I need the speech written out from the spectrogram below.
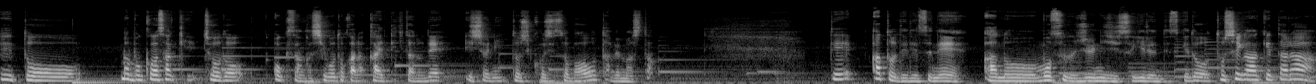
えっ、ー、とまあ僕はさっきちょうど奥さんが仕事から帰ってきたので一緒に年越しそばを食べました。で後でですねあのもうすぐ12時過ぎるんですけど年が明けたら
